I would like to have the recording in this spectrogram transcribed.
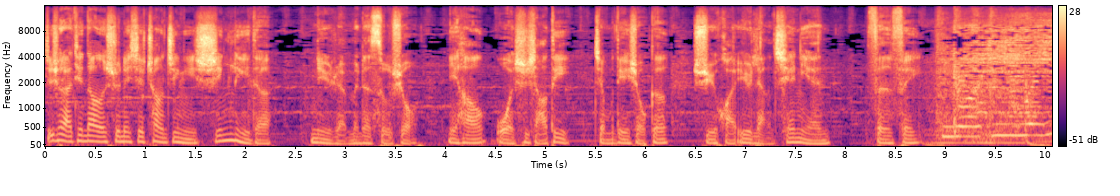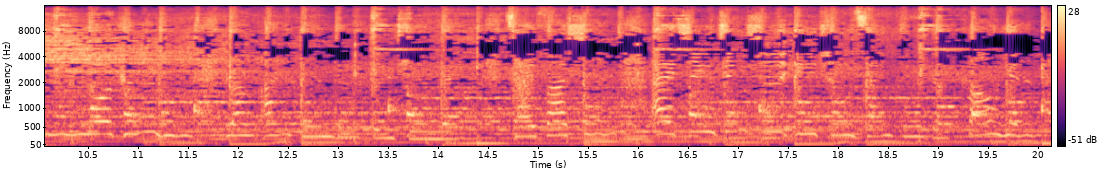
接下来听到的是那些唱进你心里的女人们的诉说。你好，我是小弟。节目第一首歌，徐怀钰《两千年》，纷飞。我以为我可以无言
